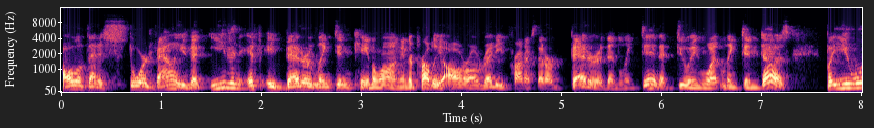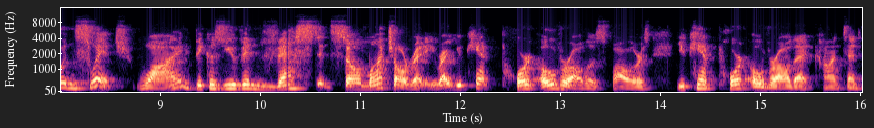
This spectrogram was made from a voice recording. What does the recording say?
All of that is stored value that even if a better LinkedIn came along, and there probably are already products that are better than LinkedIn at doing what LinkedIn does, but you wouldn't switch. Why? Because you've invested so much already, right? You can't port over all those followers. You can't port over all that content.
